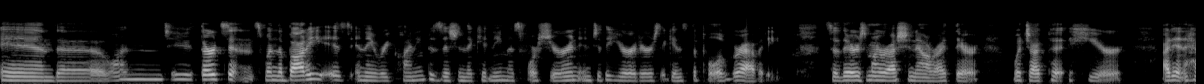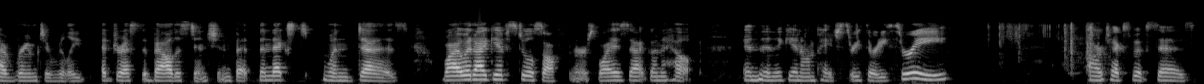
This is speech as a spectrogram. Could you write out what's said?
And the one, two, third sentence. When the body is in a reclining position, the kidney must force urine into the ureters against the pull of gravity. So there's my rationale right there, which I put here. I didn't have room to really address the bowel distension, but the next one does. Why would I give stool softeners? Why is that going to help? And then again on page 333, our textbook says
